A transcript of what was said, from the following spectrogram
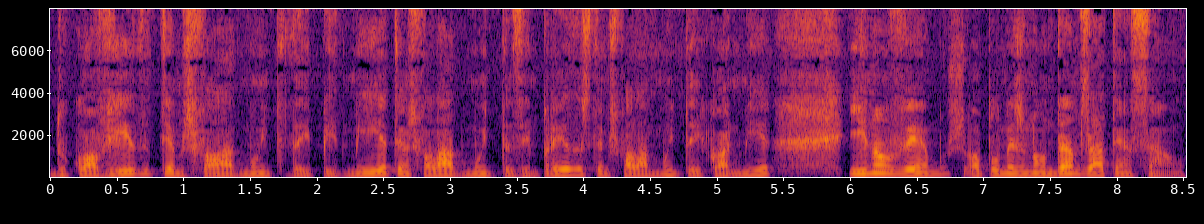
do Covid, temos falado muito da epidemia, temos falado muito das empresas, temos falado muito da economia e não vemos, ou pelo menos não damos a atenção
